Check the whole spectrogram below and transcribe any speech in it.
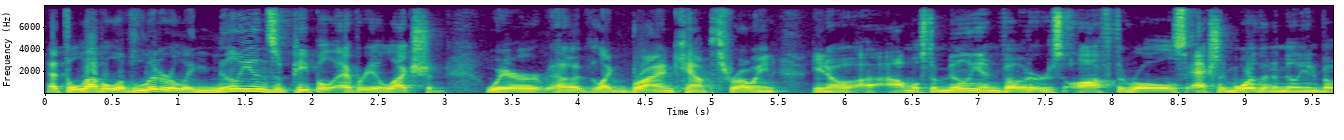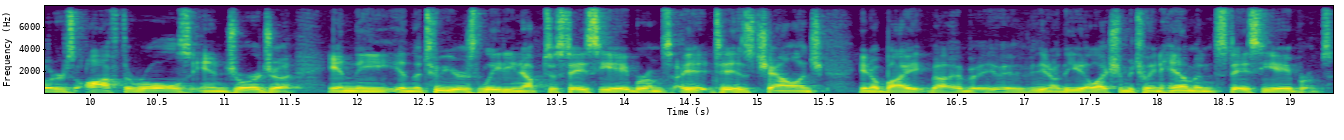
at the level of literally millions of people every election, where uh, like Brian Kemp throwing, you know, uh, almost a million voters off the rolls, actually more than a million voters off the rolls in Georgia in the in the 2 years leading up to Stacey Abrams uh, to his challenge, you know, by uh, you know, the election between him and Stacey Abrams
